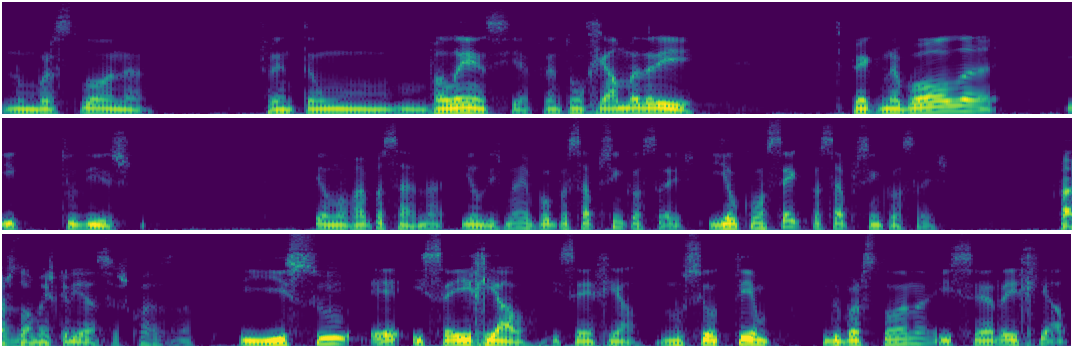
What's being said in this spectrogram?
num Barcelona, frente a um Valência, frente a um Real Madrid, te pegue na bola e tu dizes ele não vai passar. Não. E ele diz, não, eu vou passar por 5 ou 6. E ele consegue passar por 5 ou 6. Faz de homens crianças, quase, não é? E isso é, isso é irreal. Isso é irreal. No seu tempo de Barcelona, isso era irreal.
